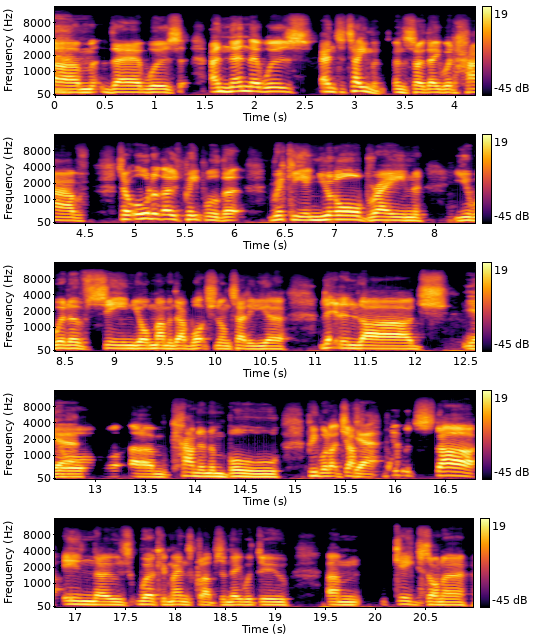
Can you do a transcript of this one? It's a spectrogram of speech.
Um, there was, and then there was entertainment, and so they would have. So all of those people that Ricky in your brain you would have seen your mum and dad watching on telly, your Little and Large, Yeah. your um, Cannon and Ball, people like Jeff, Yeah. they would start in those working men's clubs and they would do um, gigs on a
